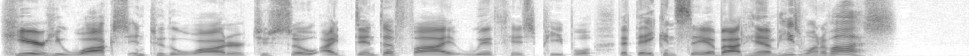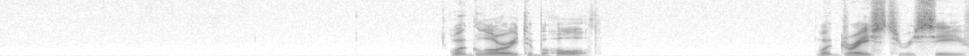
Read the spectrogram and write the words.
Here, he walks into the water to so identify with his people that they can say about him, He's one of us. What glory to behold! What grace to receive!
